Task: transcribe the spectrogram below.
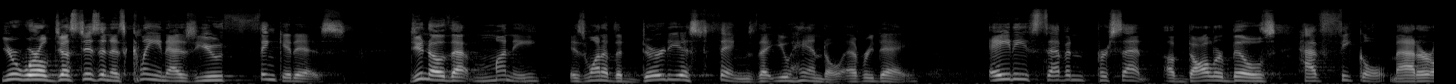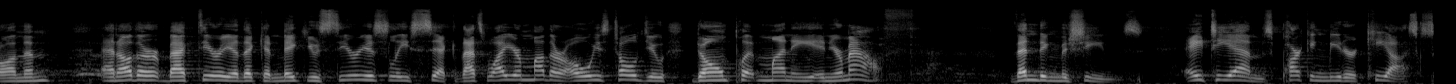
Your world just isn't as clean as you think it is. Do you know that money is one of the dirtiest things that you handle every day? 87% of dollar bills have fecal matter on them and other bacteria that can make you seriously sick. That's why your mother always told you don't put money in your mouth. Vending machines, ATMs, parking meter kiosks,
